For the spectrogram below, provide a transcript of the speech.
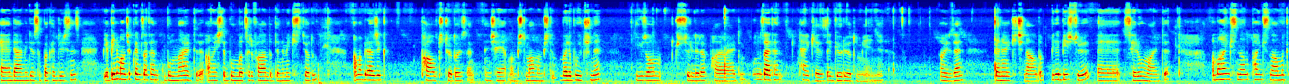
Eğer devam ediyorsa bakabilirsiniz. Ya benim alacaklarım zaten bunlardı ama işte Boom Butter'ı falan da denemek istiyordum. Ama birazcık pahalı tutuyordu o yüzden hani şey yapmamıştım, almamıştım. Böyle bu üçüne 110 küsür lira para verdim. Bunu zaten herkes de görüyordum yani. O yüzden denemek için aldım. Bir de bir sürü e, serum vardı. Ama hangisini alıp hangisini almak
